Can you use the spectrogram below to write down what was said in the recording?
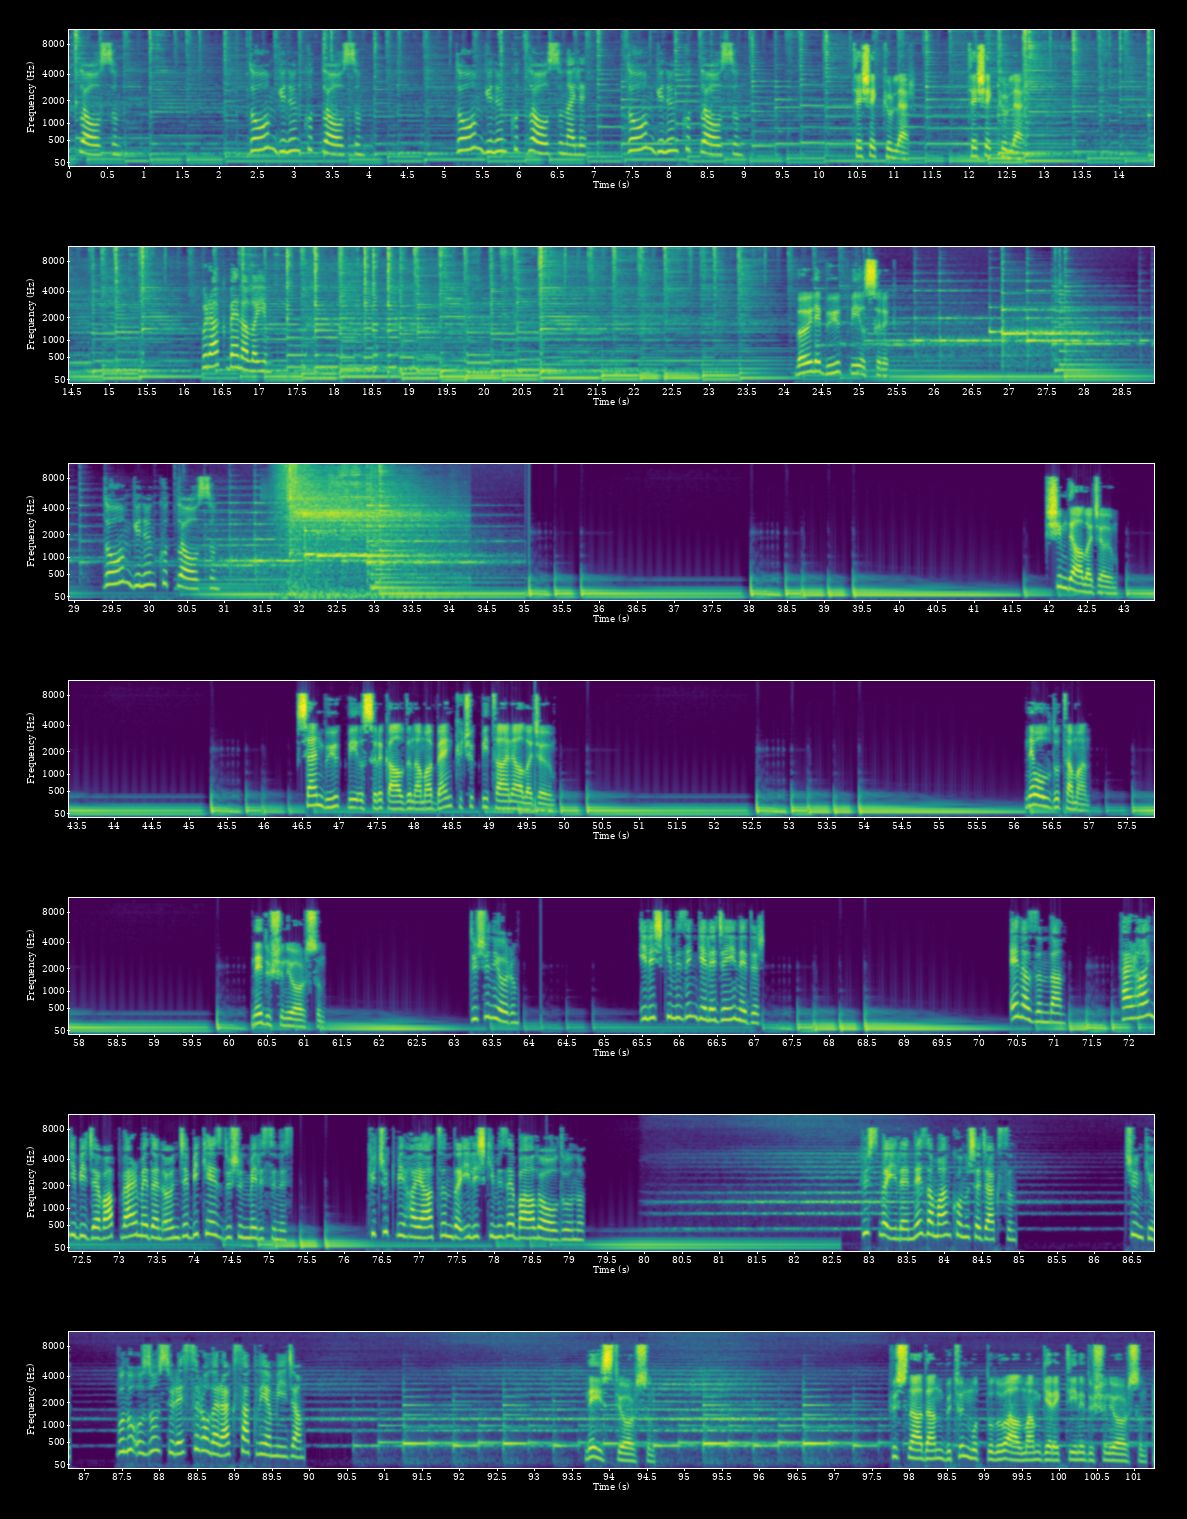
Kutlu olsun. Doğum günün kutlu olsun. Doğum günün kutlu olsun Ali. Doğum günün kutlu olsun. Teşekkürler. Teşekkürler. Bırak ben alayım. Böyle büyük bir ısırık. Günün kutlu olsun. Şimdi alacağım. Sen büyük bir ısırık aldın ama ben küçük bir tane alacağım. Ne oldu Taman? Ne düşünüyorsun? Düşünüyorum. İlişkimizin geleceği nedir? En azından herhangi bir cevap vermeden önce bir kez düşünmelisiniz. Küçük bir hayatın da ilişkimize bağlı olduğunu. Hüsna ile ne zaman konuşacaksın? Çünkü bunu uzun süre sır olarak saklayamayacağım. Ne istiyorsun? Hüsna'dan bütün mutluluğu almam gerektiğini düşünüyorsun.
